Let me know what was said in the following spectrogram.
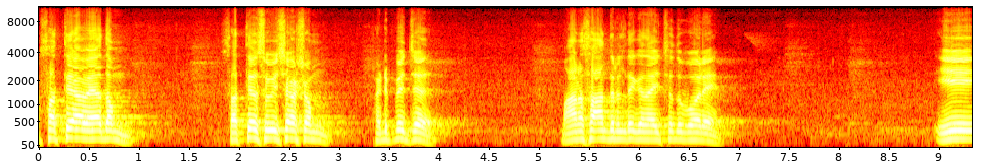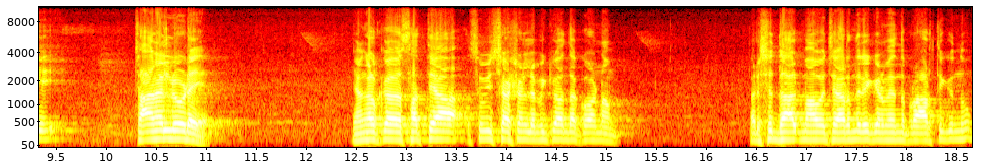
സത്യവേദം സത്യസുവിശേഷം പഠിപ്പിച്ച് മാനസാന്തരത്തിലേക്ക് നയിച്ചതുപോലെ ഈ ചാനലിലൂടെ ഞങ്ങൾക്ക് സത്യ സുവിശേഷം ലഭിക്കുവാൻ തക്കവണ്ണം പരിശുദ്ധാത്മാവ് ചേർന്നിരിക്കണമെന്ന് പ്രാർത്ഥിക്കുന്നു.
